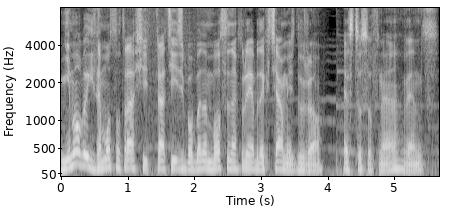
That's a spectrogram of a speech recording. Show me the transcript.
Nie mogę ich za mocno traci, tracić, bo będą bossy, na które ja będę chciał mieć dużo estusów, nie? Więc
